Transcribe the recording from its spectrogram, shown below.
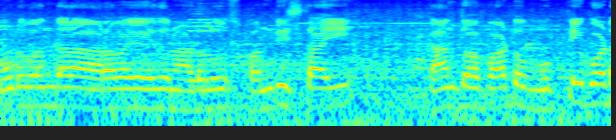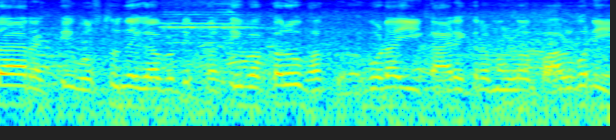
మూడు వందల అరవై ఐదు నాడులు స్పందిస్తాయి. దాంతోపాటు ముక్తి కూడా రక్తి వస్తుంది కాబట్టి ప్రతి ఒక్కరూ భక్తులు కూడా ఈ కార్యక్రమంలో పాల్గొని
